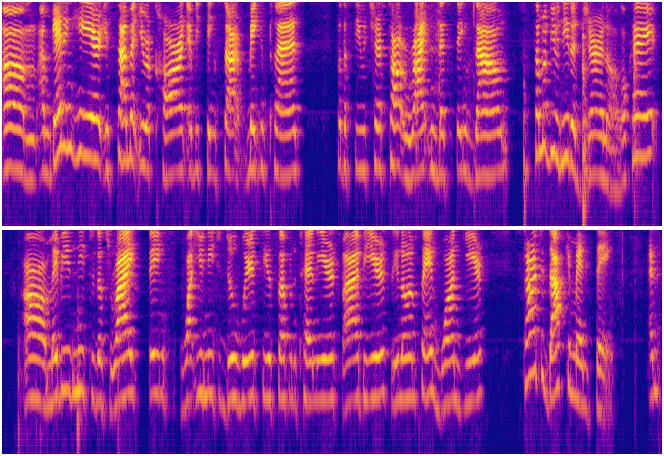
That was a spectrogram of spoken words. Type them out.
Um, I'm getting here. You time that you record everything. Start making plans for the future. Start writing these things down. Some of you need a journal, okay? Um, maybe you need to just write things, what you need to do, where you see yourself in 10 years, 5 years, you know what I'm saying? One year. Start to document things. And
